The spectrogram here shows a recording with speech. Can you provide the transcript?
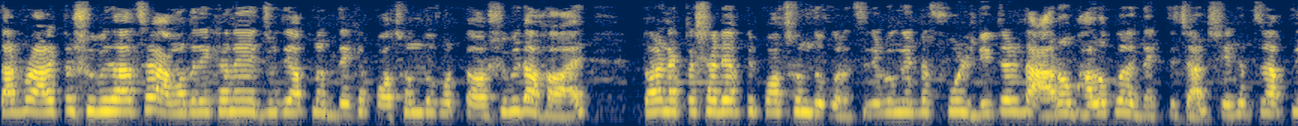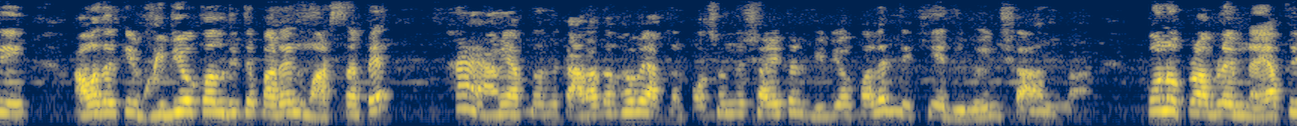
তারপর আরেকটা সুবিধা আছে, আমাদের এখানে যদি আপনার দেখে পছন্দ করতে অসুবিধা হয়, ধরেন একটা শাড়ি আপনি পছন্দ করেছেন এবং এটা ফুল ডিটেলটা আরও ভালো করে দেখতে চান, সেক্ষেত্রে আপনি আমাদেরকে ভিডিও কল দিতে পারেন হোয়াটসঅ্যাপে হ্যাঁ আমি আপনাদেরকে আলাদাভাবে আপনার পছন্দের শাড়িটার ভিডিও কলে দেখিয়ে দিব ইনশাআল্লাহ। কোনো প্রবলেম নাই, আপনি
